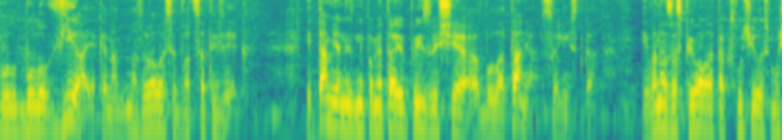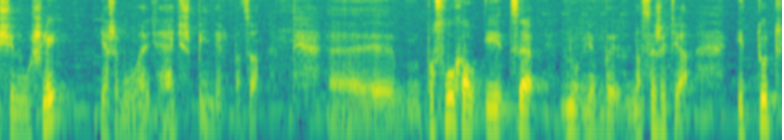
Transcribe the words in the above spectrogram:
було, ВІА, яке називалося «20 век. І там я не пам'ятаю прізвище, була Таня, солістка. І вона заспівала так случилось, мужчини ушли. Я ще був геть, геть шпіндель, пацан. Е, послухав, і це ну, якби на все життя. І тут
